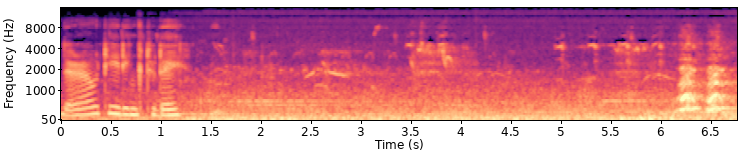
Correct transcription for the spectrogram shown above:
They're out eating today.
